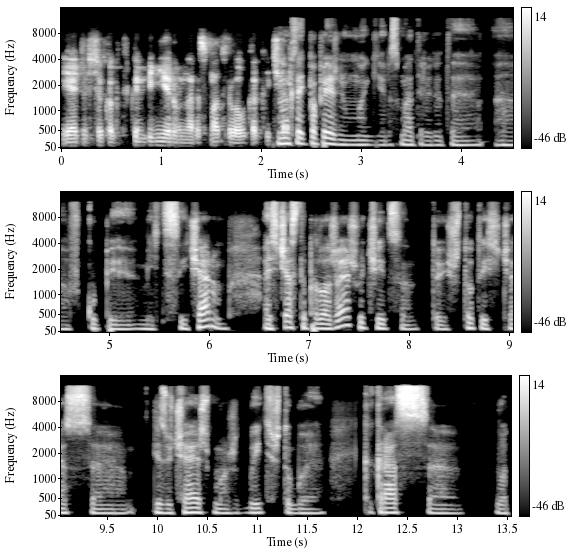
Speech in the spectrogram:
я это все как-то комбинированно рассматривал как HR. Ну, кстати, по-прежнему многие рассматривают это э, в купе вместе с HR. А сейчас ты продолжаешь учиться? То есть что ты сейчас э, изучаешь, может быть, чтобы как раз э, вот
